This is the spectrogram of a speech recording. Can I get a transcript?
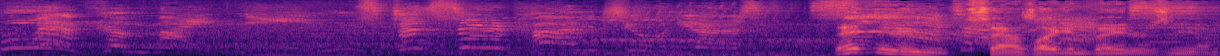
Welcome, my beings, to Zurkon Junior's. That dude sounds like Invader Zim.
